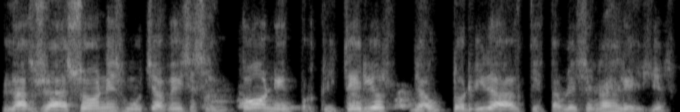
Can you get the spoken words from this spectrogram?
Las razones muchas veces se imponen por criterios de autoridad que establecen las leyes,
